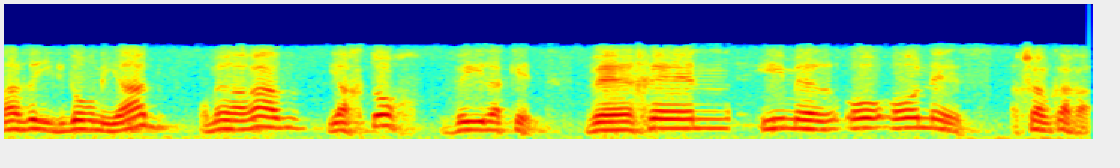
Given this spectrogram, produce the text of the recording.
מה זה יגדור מיד? אומר הרב, יחתוך וילקט. וכן אימר או אונס, עכשיו ככה,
